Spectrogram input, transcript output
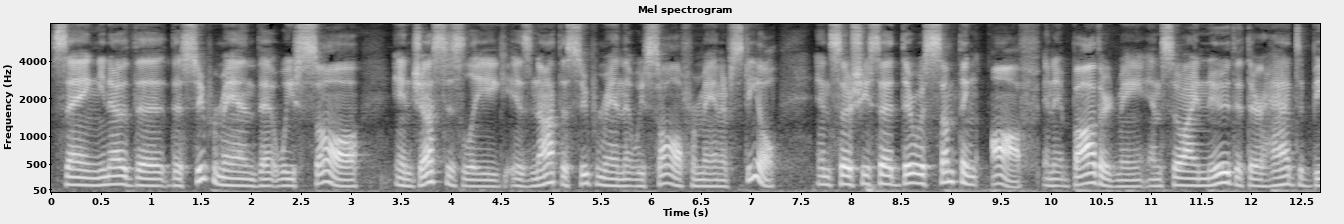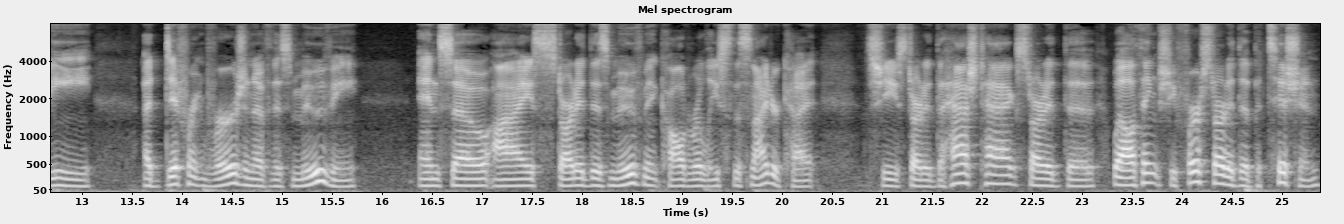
saying, you know, the, the Superman that we saw in Justice League is not the Superman that we saw from Man of Steel. And so she said there was something off and it bothered me. And so I knew that there had to be a different version of this movie. And so I started this movement called Release the Snyder Cut. She started the hashtag, started the, well, I think she first started the petition.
